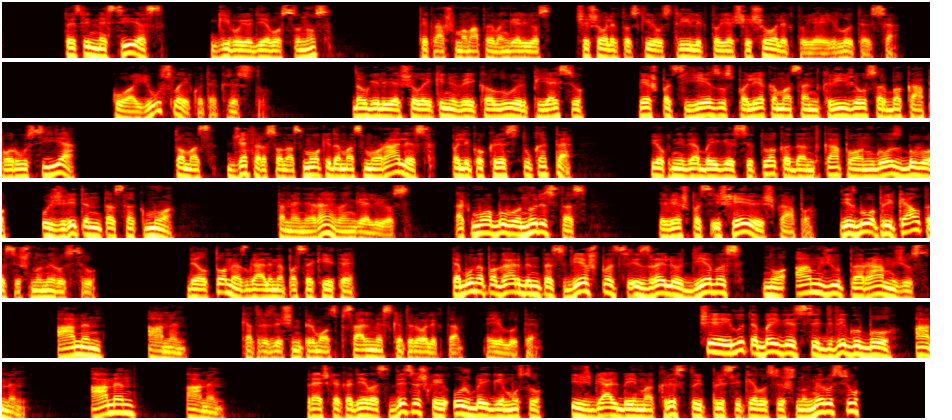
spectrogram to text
tu esi Mesijas, gyvojo Dievo sūnus. Taip prašoma Mato Evangelijos 16 skyriaus 13-16 eilutėse. Kuo jūs laikote Kristų? Daugelį šio laikinių veikalų ir piesių viešpats Jėzus paliekamas ant kryžiaus arba kapo rūsyje. Tomas Jeffersonas mokydamas moralės paliko Kristų kape. Jo knyga baigėsi tuo, kad ant kapo angos buvo užritintas akmuo. Tame nėra Evangelijos. Akmuo buvo nuristas ir viešpas išėjo iš kapo. Jis buvo prikeltas iš numirusių. Dėl to mes galime pasakyti, Te būna pagarbintas viešpats Izraelio Dievas nuo amžių per amžius. Amen. Amen. 41 psalmės 14 eilutė. Ši eilutė baigėsi dvigubu Amen. Amen. Amen. Reiškia, kad Dievas visiškai užbaigė mūsų išgelbėjimą Kristui prisikėlus iš numirusių,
